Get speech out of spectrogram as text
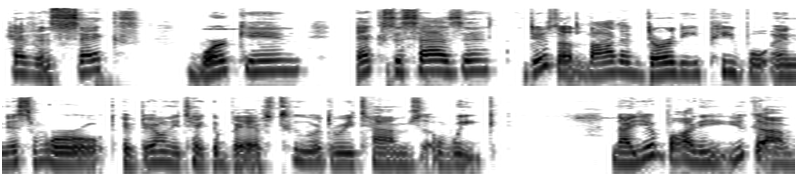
having sex, working, exercising. There's a lot of dirty people in this world if they only take a bath two or three times a week. Now your body, you can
